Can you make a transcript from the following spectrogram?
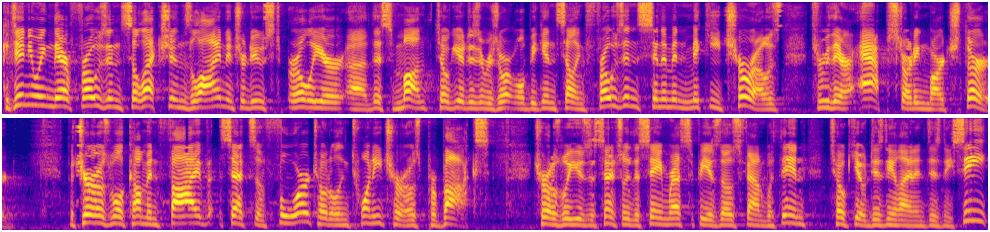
Continuing their frozen selections line introduced earlier uh, this month, Tokyo Disney Resort will begin selling frozen cinnamon Mickey churros through their app starting March 3rd. The churros will come in five sets of four, totaling 20 churros per box. Churros will use essentially the same recipe as those found within Tokyo Disneyland and DisneySea,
